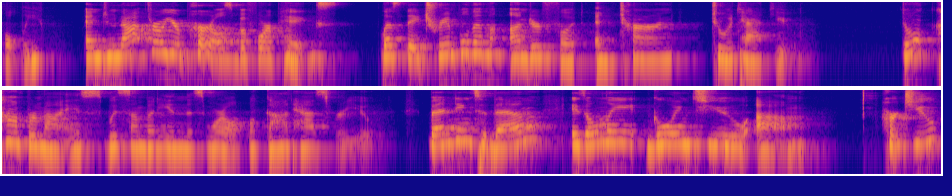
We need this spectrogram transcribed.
holy, and do not throw your pearls before pigs, lest they trample them underfoot and turn to attack you." Don't compromise with somebody in this world what God has for you. Bending to them is only going to um, hurt you.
